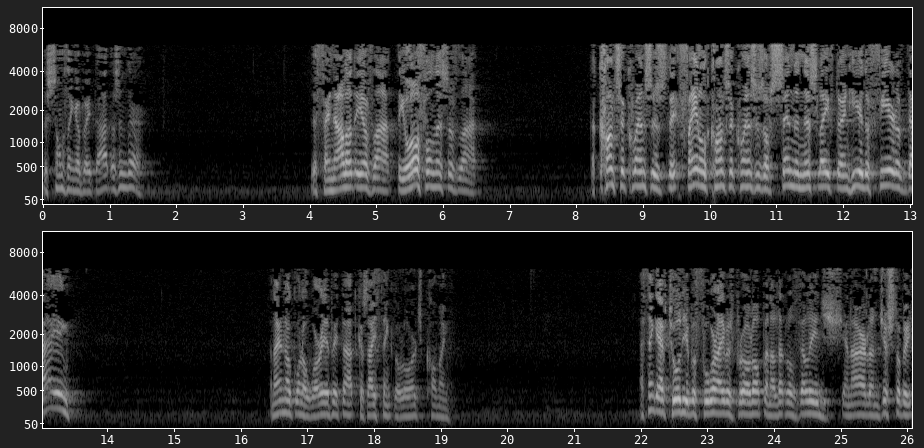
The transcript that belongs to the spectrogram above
There's something about that, isn't there? The finality of that, the awfulness of that, the consequences, the final consequences of sin in this life down here, the fear of dying. And I'm not going to worry about that because I think the Lord's coming. I think I've told you before I was brought up in a little village in Ireland, just about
